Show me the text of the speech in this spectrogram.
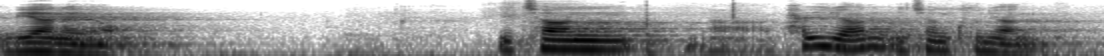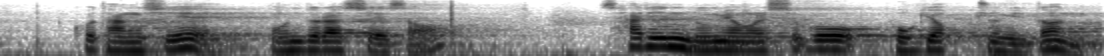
미안해요. 2008년, 2009년 그 당시에 온두라스에서 살인 누명을 쓰고 복역 중이던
